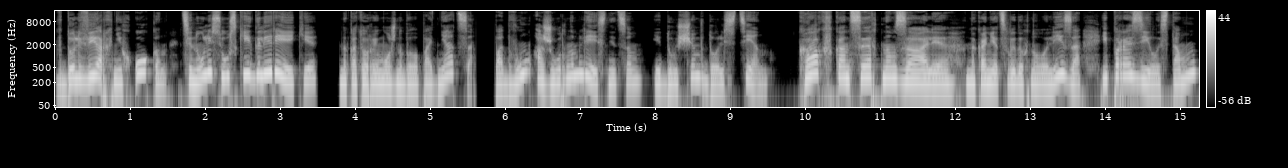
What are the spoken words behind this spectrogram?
Вдоль верхних окон тянулись узкие галерейки, на которые можно было подняться по двум ажурным лестницам, идущим вдоль стен. «Как в концертном зале!» – наконец выдохнула Лиза и поразилась тому,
